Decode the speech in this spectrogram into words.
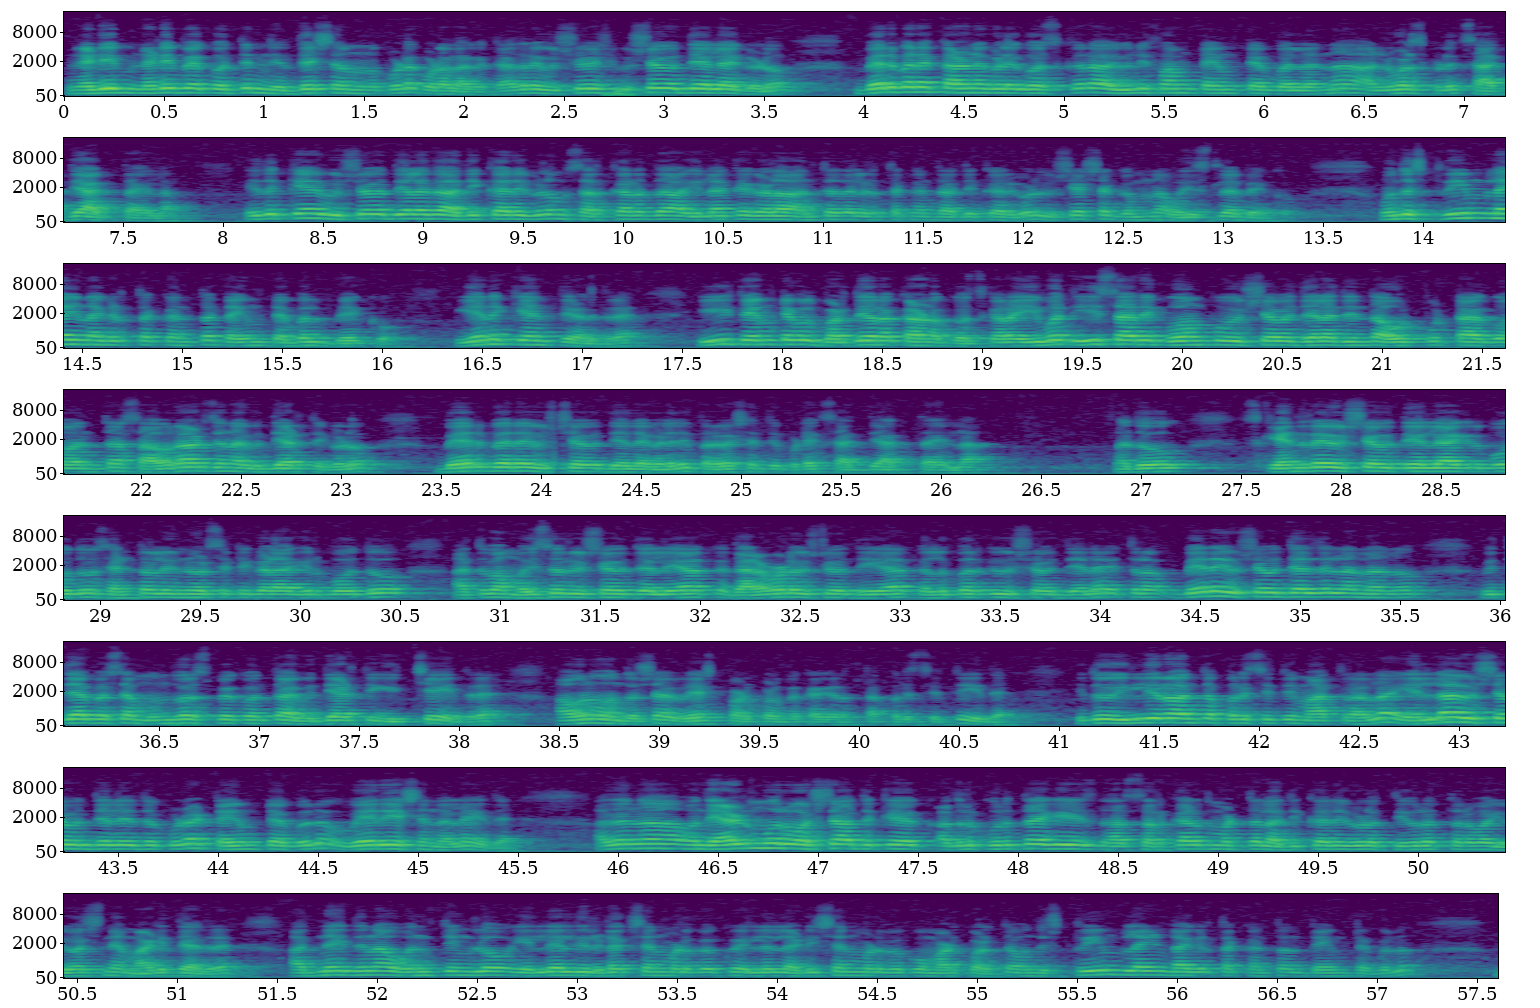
ನಡಿ, ನಡಿಬೇಕು ಅಂತ ನಿರ್ದೇಶನವನ್ನು ಕೂಡ ಕೊಡಲಾಗುತ್ತೆ. ಆದರೆ ವಿಶ್ವ, ವಿಶ್ವವಿದ್ಯಾಲಯಗಳು ಬೇರೆ ಬೇರೆ ಕಾರಣಗಳಿಗೋಸ್ಕರ ಯೂನಿಫಾರ್ಮ್ ಟೈಮ್ ಟೇಬಲನ್ನು ಅಳವಡಿಸ್ಕೊಳ್ಳಿಕ್ಕೆ ಸಾಧ್ಯ ಆಗ್ತಾ ಇಲ್ಲ. ಇದಕ್ಕೆ ವಿಶ್ವವಿದ್ಯಾಲಯದ ಅಧಿಕಾರಿಗಳು, ಸರ್ಕಾರದ ಇಲಾಖೆಗಳ ಹಂತದಲ್ಲಿರ್ತಕ್ಕಂಥ ಅಧಿಕಾರಿಗಳು ವಿಶೇಷ ಗಮನ ವಹಿಸಲೇಬೇಕು. ಒಂದು ಸ್ಟ್ರೀಮ್ ಲೈನ್ ಆಗಿರ್ತಕ್ಕಂಥ ಟೈಮ್ ಟೇಬಲ್ ಬೇಕು. ಏನಕ್ಕೆ ಅಂತ ಹೇಳಿದ್ರೆ, ಈ ಟೈಮ್ ಟೇಬಲ್ ಬರ್ದೇ ಇರೋ ಕಾರಣಕ್ಕೋಸ್ಕರ ಇವತ್ತು ಈ ಸಾರಿ ಕುವೆಂಪು ವಿಶ್ವವಿದ್ಯಾಲಯದಿಂದ ಔಟ್ಪುಟ್ ಆಗುವಂಥ ಸಾವಿರಾರು ಜನ ವಿದ್ಯಾರ್ಥಿಗಳು ಬೇರೆ ಬೇರೆ ವಿಶ್ವವಿದ್ಯಾಲಯಗಳಲ್ಲಿ ಪ್ರವೇಶಾತಿ ಪಡೆಯಕ್ಕೆ ಸಾಧ್ಯ ಆಗ್ತಾ ಇಲ್ಲ. ಅದು ಕೇಂದ್ರೀಯ ವಿಶ್ವವಿದ್ಯಾಲಯ ಆಗಿರ್ಬೋದು, ಸೆಂಟ್ರಲ್ ಯೂನಿವರ್ಸಿಟಿಗಳಾಗಿರ್ಬೋದು, ಅಥವಾ ಮೈಸೂರು ವಿಶ್ವವಿದ್ಯಾಲಯ, ಧಾರವಾಡ ವಿಶ್ವವಿದ್ಯಾಲಯ, ಕಲಬುರಗಿ ವಿಶ್ವವಿದ್ಯಾಲಯ, ಈ ಥರ ಬೇರೆ ವಿಶ್ವವಿದ್ಯಾಲಯದಲ್ಲಿ ನಾನು ವಿದ್ಯಾಭ್ಯಾಸ ಮುಂದುವರಿಸಬೇಕು ಅಂತ ವಿದ್ಯಾರ್ಥಿಗೆ ಇಚ್ಛೆ ಇದ್ದರೆ ಅವನು ಒಂದು ವರ್ಷ ವೇಸ್ಟ್ ಮಾಡ್ಕೊಳ್ಬೇಕಾಗಿರೋಂಥ ಪರಿಸ್ಥಿತಿ ಇದೆ. ಇದು ಇಲ್ಲಿರುವಂಥ ಪರಿಸ್ಥಿತಿ ಮಾತ್ರ ಅಲ್ಲ, ಎಲ್ಲ ವಿಶ್ವವಿದ್ಯಾಲಯದ ಕೂಡ ಟೈಮ್ ಟೇಬಲ್ ವೇರಿಯೇಷನ್ ಅಲ್ಲೇ ಇದೆ. ಅದನ್ನು ಒಂದು ಎರಡು ಮೂರು ವರ್ಷ ಅದಕ್ಕೆ ಅದ್ರ ಕುರಿತಾಗಿ ಸರ್ಕಾರದ ಮಟ್ಟದಲ್ಲಿ ಅಧಿಕಾರಿಗಳು ತೀವ್ರತರವಾಗಿ ಯೋಚನೆ ಮಾಡಿದ್ದೇ ಆದರೆ ಹದಿನೈದು ದಿನ ಒಂದು ತಿಂಗಳು ಎಲ್ಲೆಲ್ಲಿ ರಿಡಕ್ಷನ್ ಮಾಡಬೇಕು, ಎಲ್ಲೆಲ್ಲಿ ಅಡಿಷನ್ ಮಾಡಬೇಕು ಮಾಡ್ಕೊಳ್ತಾ ಒಂದು ಸ್ಟ್ರೀಮ್ ಲೈನ್ಡ್ ಆಗಿರ್ತಕ್ಕಂಥ ಒಂದು ಟೈಮ್ ಟೇಬಲ್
